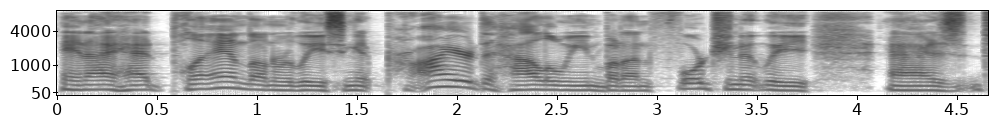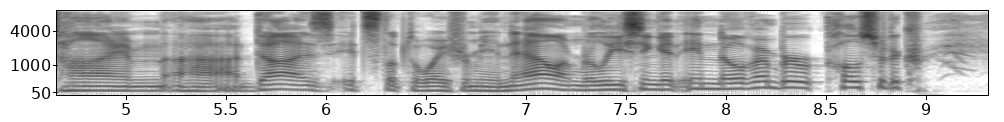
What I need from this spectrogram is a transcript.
and I had planned on releasing it prior to Halloween, but unfortunately, as time uh, does, it slipped away from me. And now I'm releasing it in November, closer to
